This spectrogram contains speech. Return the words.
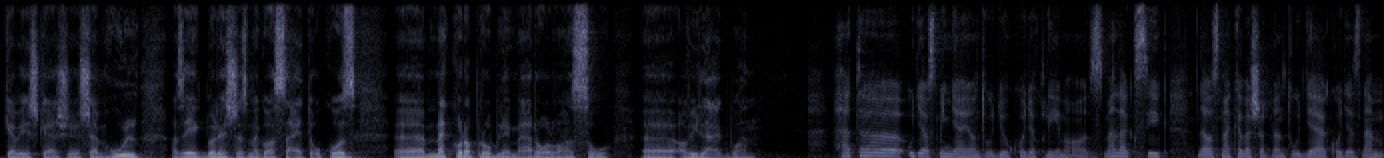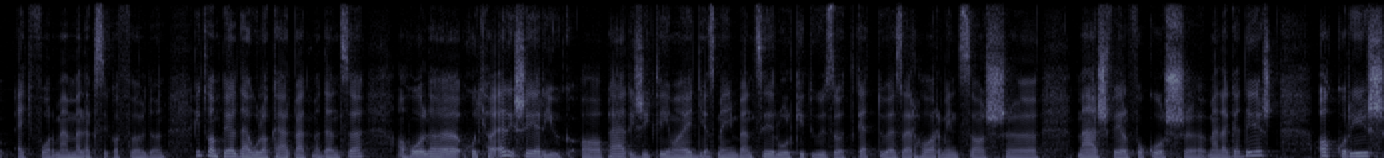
kevés eső sem hull az égből, és ez meg asszályt okoz. Mekkora problémáról van szó a világban? Hát ugye azt mindjárt tudjuk, hogy a klíma az melegszik, de azt már kevesebben tudják, hogy ez nem egyformán melegszik a Földön. Itt van például a Kárpát-medence, ahol, hogyha el is érjük a Párizsi Klímaegyezményben célul kitűzött 2030-as másfél fokos melegedést, akkor is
